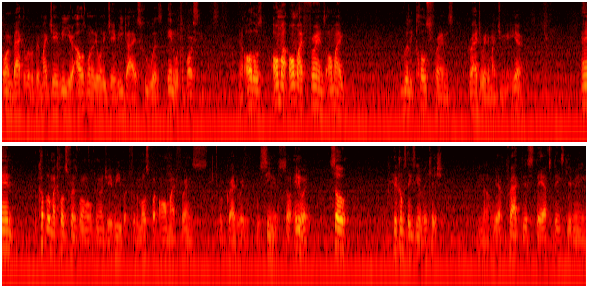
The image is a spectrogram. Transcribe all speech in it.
going back a little bit, my JV year, I was one of the only JV guys who was in with the varsity guys. Know, all those, all my, all my friends, all my really close friends graduated my junior year, and a couple of my close friends weren't with me on JV, but for the most part, all my friends were graduated were seniors. So anyway, so here comes Thanksgiving vacation. You know, we have practice day after Thanksgiving,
